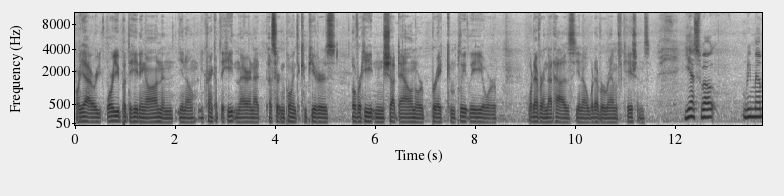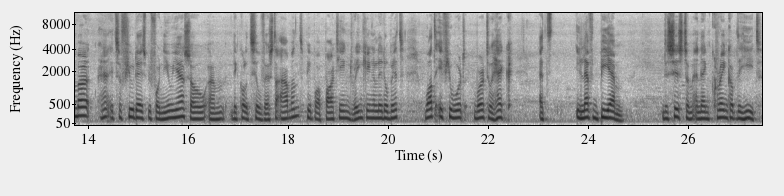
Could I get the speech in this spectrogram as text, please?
Or yeah, or or you put the heating on, and you know you crank up the heat in there, and at a certain point the computers overheat and shut down or break completely or whatever, and that has you know whatever ramifications. Yes, well, remember, eh, it's a few days before New Year, so um, they call it Silvesterabend. People are partying, drinking a little bit. What if you were, were to hack at 11 p.m. the system and then crank up the heat?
